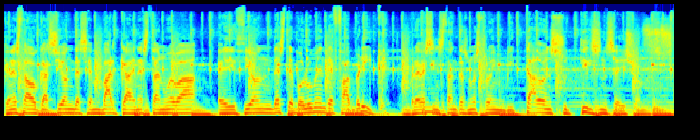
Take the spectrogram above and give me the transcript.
que en esta ocasión desembarca en esta nueva edición de este volumen de Fabric. En breves instantes nuestro invitado en Sutil Sensations.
